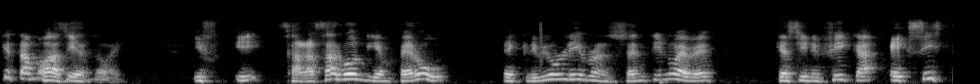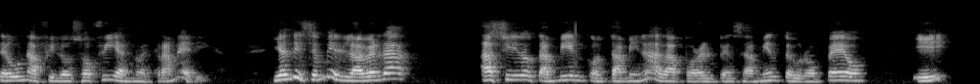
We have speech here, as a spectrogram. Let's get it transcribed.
qué estamos haciendo ahí? Y, Salazar Bondi en Perú escribió un libro en el 69 que significa existe una filosofía en nuestra América. Y él dice, mire, la verdad ha sido también contaminada por el pensamiento europeo y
